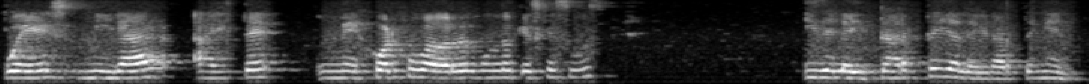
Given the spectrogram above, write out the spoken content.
puedes mirar a este mejor jugador del mundo que es Jesús y deleitarte y alegrarte en Él,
